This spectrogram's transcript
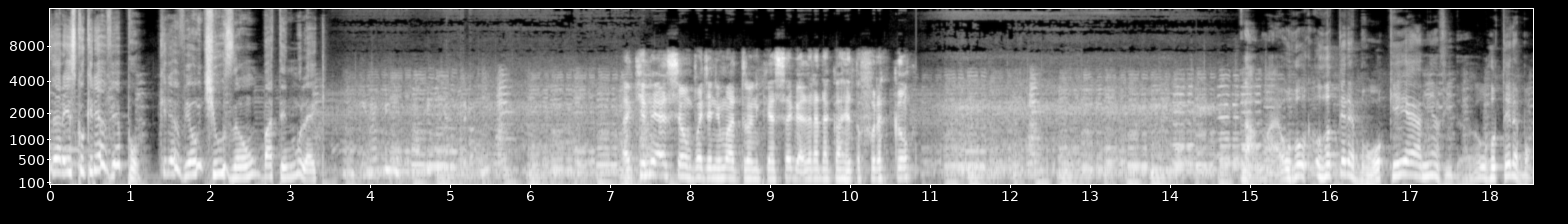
Mas era isso que eu queria ver, pô. Queria ver um tiozão batendo moleque. Aqui não ia ser um band animatrônico, ia ser a galera da carreta furacão. Não, não é. O, ro o roteiro é bom. O que é a minha vida? O roteiro é bom.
